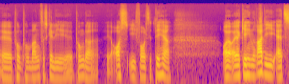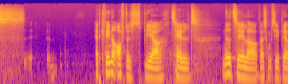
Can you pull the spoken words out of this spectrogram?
øh, på, på mange forskellige øh, punkter, øh, også i forhold til det her. Og, og jeg giver hende ret i, at at kvinder oftest bliver talt ned til, eller hvad skal man sige, bliver,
